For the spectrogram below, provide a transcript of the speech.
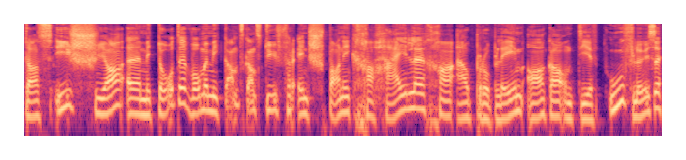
Das ist ja eine Methode, wo man mit ganz, ganz tiefer Entspannung kann heilen kann, auch Probleme angehen und die auflösen.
